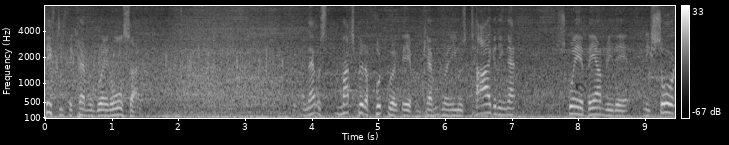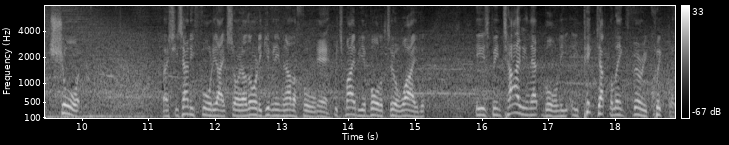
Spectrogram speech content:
50 for Cameron Green also. And that was much better footwork there from Cameron Green. He was targeting that square boundary there, and he saw it short. Actually, he's only 48, sorry. I'd already given him another four, which may be a ball or two away, but he's been targeting that ball, and he, he picked up the length very quickly.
